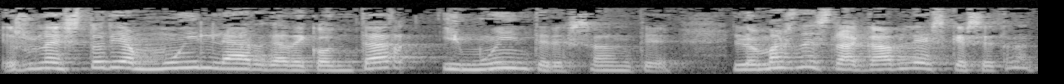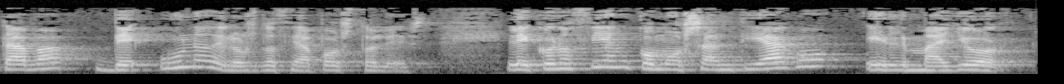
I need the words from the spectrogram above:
es una historia muy larga de contar y muy interesante. Lo más destacable es que se trataba de uno de los doce apóstoles. Le conocían como Santiago el Mayor,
